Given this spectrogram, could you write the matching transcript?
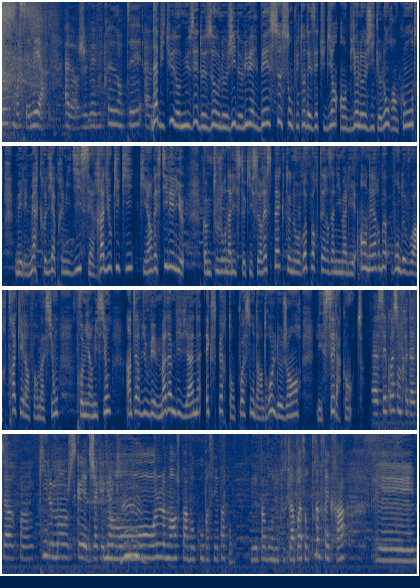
Bonjour, moi c'est Léa. Alors, je vais vous présenter. Euh, D'habitude, au musée de zoologie de l'ULB, ce sont plutôt des étudiants en biologie que l'on rencontre, mais les mercredis après-midi, c'est Radio Kiki qui investit les lieux. Comme tout journaliste qui se respecte, nos reporters animaliers en herbe vont devoir traquer l'information. Première mission, interviewer Madame Viviane, experte en poissons d'un drôle de genre, les sélacantes. Euh, c'est quoi son prédateur? Qui le mange? Est-ce qu'il y a déjà quelqu'un qui... Non, on ne le mange pas beaucoup parce qu'il n'est pas bon. Il n'est pas bon du tout. C'est un poisson très très gras et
